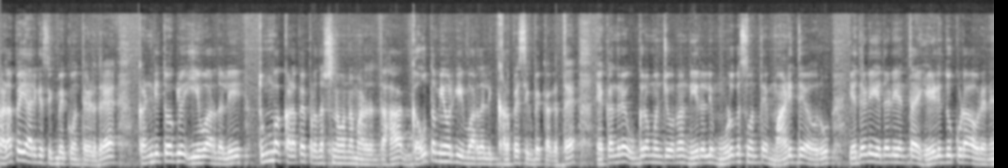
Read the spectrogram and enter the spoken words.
ಕಳಪೆ ಯಾರಿಗೆ ಸಿಗಬೇಕು ಅಂತ ಹೇಳಿದ್ರೆ, ಖಂಡಿತವಾಗ್ಲೂ ಈ ವಾರದಲ್ಲಿ ತುಂಬ ಕಳಪೆ ಪ್ರದರ್ಶನವನ್ನು ಮಾಡಿದಂತಹ ಗೌತಮಿಯವ್ರಿಗೆ ಈ ವಾರದಲ್ಲಿ ಕಳಪೆ ಸಿಗಬೇಕಾಗತ್ತೆ. ಯಾಕಂದರೆ ಉಗ್ರ ಮಂಜು ಅವ್ರನ್ನ ನೀರಲ್ಲಿ ಮುಳುಗಿಸುವಂತೆ ಮಾಡಿದ್ದೇ ಅವರು. ಎದಳಿ ಎದಳಿ ಅಂತ ಹೇಳಿದ್ದು ಕೂಡ ಅವರೇನೆ.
